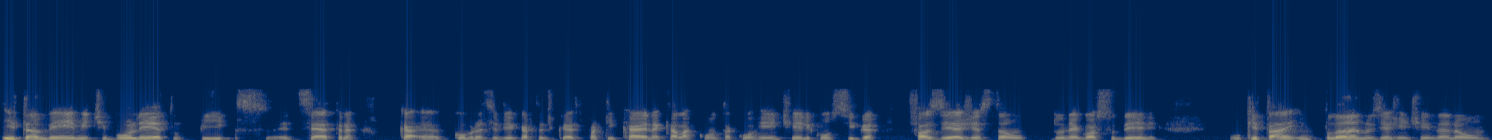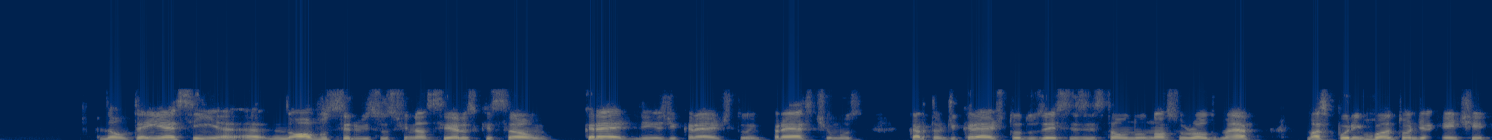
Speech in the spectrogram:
e também emitir boleto, Pix, etc., eh, cobrança via cartão de crédito para que caia naquela conta corrente e ele consiga fazer a gestão do negócio dele. O que está em planos e a gente ainda não não tem é assim é, é, novos serviços financeiros que são crédito, linhas de crédito, empréstimos, cartão de crédito, todos esses estão no nosso roadmap. Mas por enquanto, onde a gente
